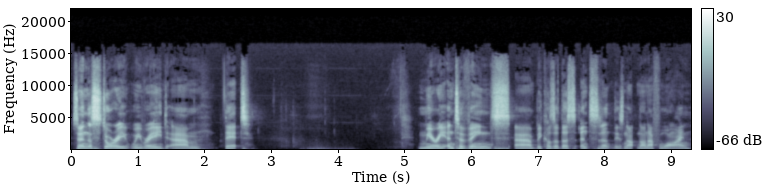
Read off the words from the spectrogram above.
So, in the story, we read um, that Mary intervenes uh, because of this incident. There's not, not enough wine.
